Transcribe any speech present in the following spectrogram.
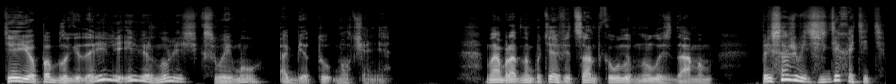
те ее поблагодарили и вернулись к своему обету молчания. На обратном пути официантка улыбнулась дамам. — Присаживайтесь где хотите.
